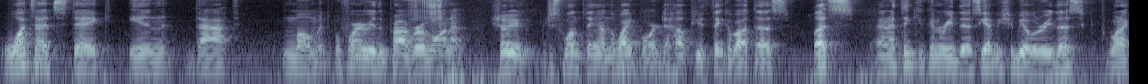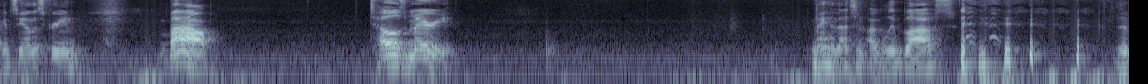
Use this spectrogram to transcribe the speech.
What's at stake in that moment? Before I read the proverb, I want to show you just one thing on the whiteboard to help you think about this. Let's and I think you can read this. Yep, you should be able to read this from what I can see on the screen. Bob tells Mary, Man, that's an ugly blouse. it's a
